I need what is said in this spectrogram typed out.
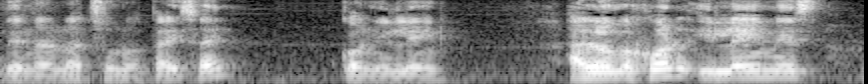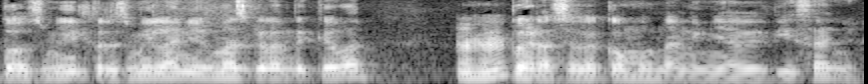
de Nanatsu no Taisai con Elaine. A lo mejor Elaine es 2000, 3000 años más grande que Van, pero se ve como una niña de 10 años.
